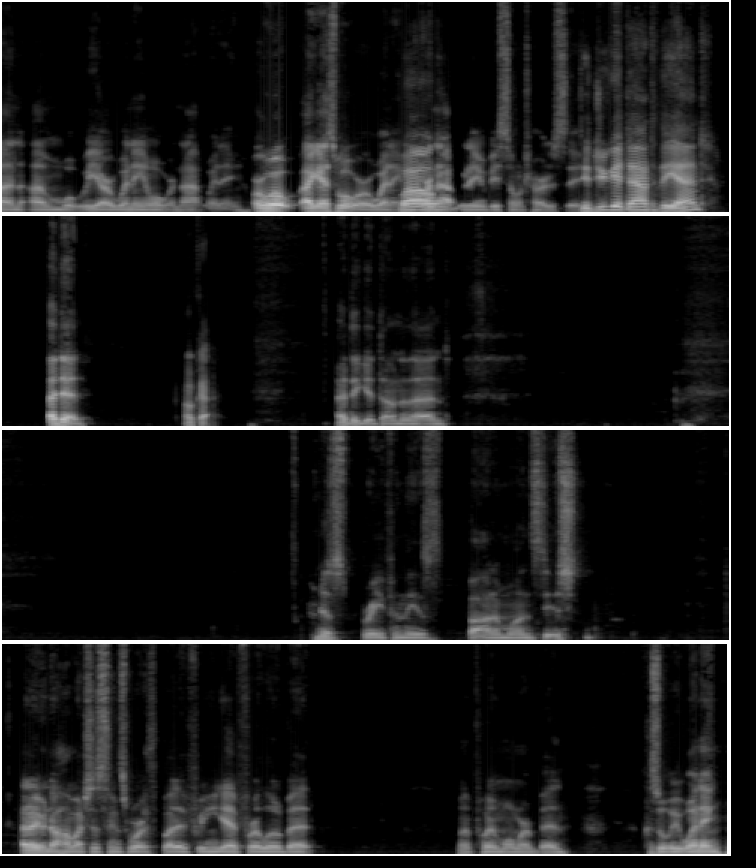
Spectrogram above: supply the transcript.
on on what we are winning and what we're not winning, or what I guess what we're winning. what we're not winning would be so much harder to see. Did you get down to the end? I did. Okay. I did get down to the end. I'm just briefing these bottom ones. I don't even know how much this thing's worth, but if we can get it for a little bit, I'm gonna put in one more bid because we'll be winning.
